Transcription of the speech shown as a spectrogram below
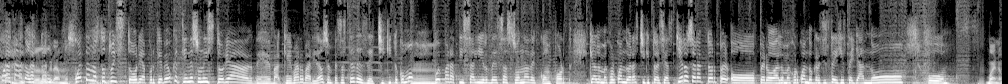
Cuéntanos Lo tú, logramos. cuéntanos tú tu historia, porque veo que tienes una historia de qué barbaridad. O sea, empezaste desde chiquito. ¿Cómo Mm. fue para ti salir de esa zona de confort? Que a lo mejor cuando eras chiquito decías, quiero ser actor, pero, o- pero a lo mejor cuando creciste dijiste, ya no. O Bueno,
